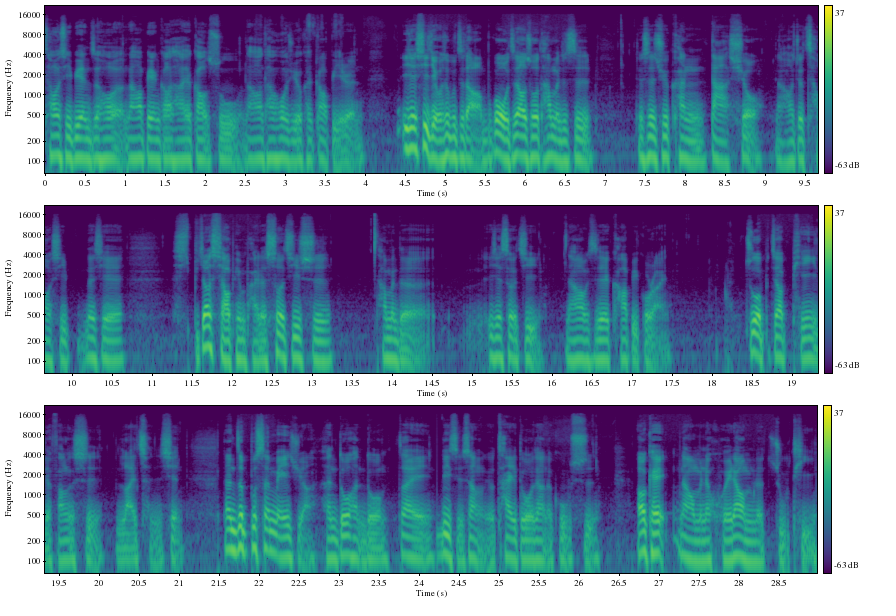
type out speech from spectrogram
抄袭别人之后，然后别人告他，又告诉，然后他或许又可以告别人。一些细节我是不知道，不过我知道说他们就是就是去看大秀，然后就抄袭那些比较小品牌的设计师他们的一些设计，然后直接 copy 过来，做比较便宜的方式来呈现。但这不胜枚举啊，很多很多，在历史上有太多这样的故事。OK，那我们来回到我们的主题。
